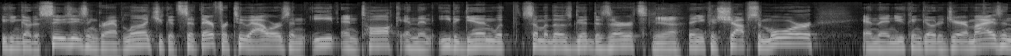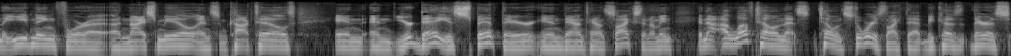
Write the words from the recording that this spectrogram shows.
You can go to Susie's and grab lunch. You could sit there for two hours and eat and talk, and then eat again with some of those good desserts. Yeah. Then you could shop some more, and then you can go to Jeremiah's in the evening for a, a nice meal and some cocktails. And and your day is spent there in downtown Sikeston. I mean, and I, I love telling that telling stories like that because there is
